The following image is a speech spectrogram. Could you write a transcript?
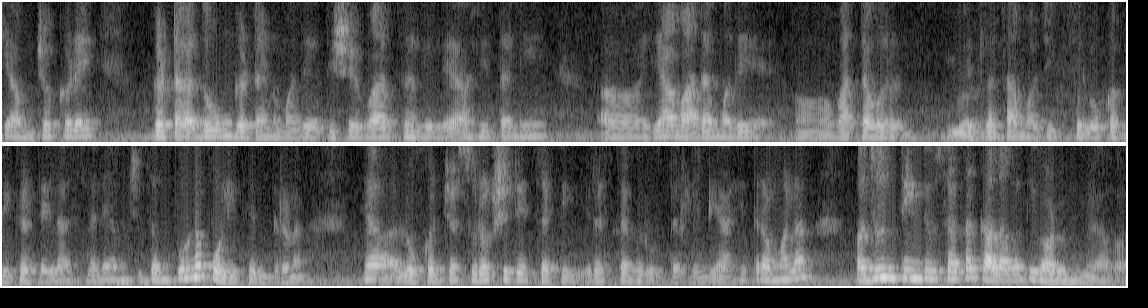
की आमच्याकडे गटा दोन गटांमध्ये अतिशय वाद झालेले आहेत आणि या वादामध्ये वातावरण. तिथला सामाजिक सलोखा बिघडलेला असल्याने आमची संपूर्ण पोलीस यंत्रणा ह्या लोकांच्या सुरक्षितेसाठी रस्त्यावर उतरलेली आहे. तर आम्हाला अजून तीन दिवसाचा कालावधी वाढून मिळावा.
